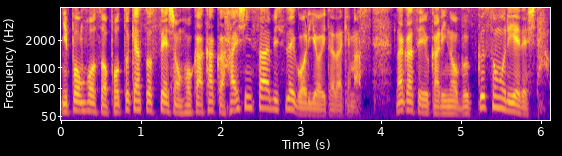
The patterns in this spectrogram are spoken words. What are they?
日本放送ポッドキャストステーションほか各配信サービスでご利用いただけます。中瀬ゆかりのブックソムリエでした。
